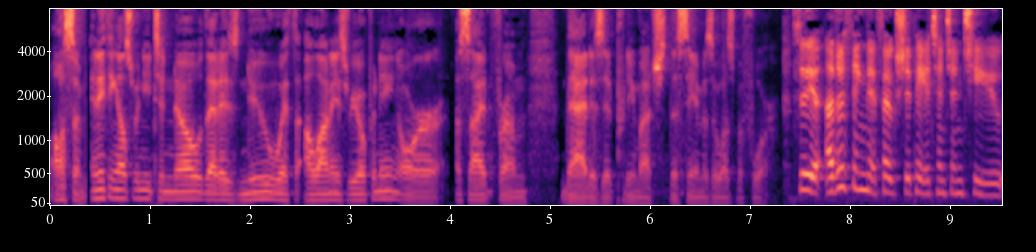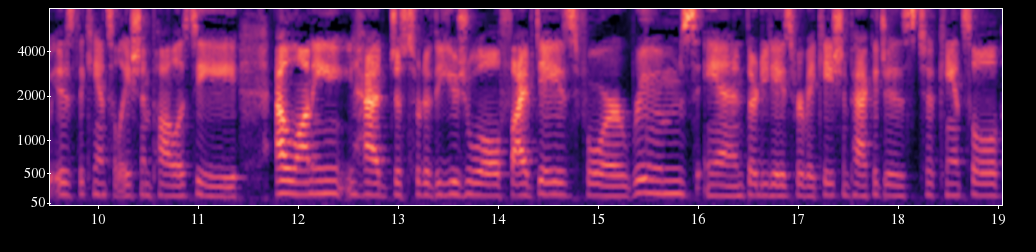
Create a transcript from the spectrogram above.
Awesome. Anything else we need to know that is new with Aulani's reopening, or aside from that, is it pretty much the same as it was before? So, the other thing that folks should pay attention to is the cancellation policy. Aulani had just sort of the usual five days for rooms and 30 days for vacation packages to cancel.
